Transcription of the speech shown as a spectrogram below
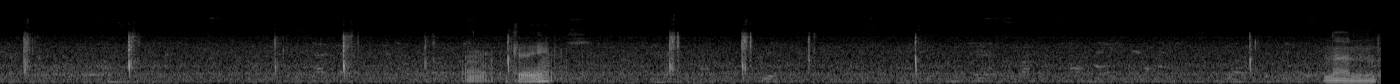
Okay. None.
